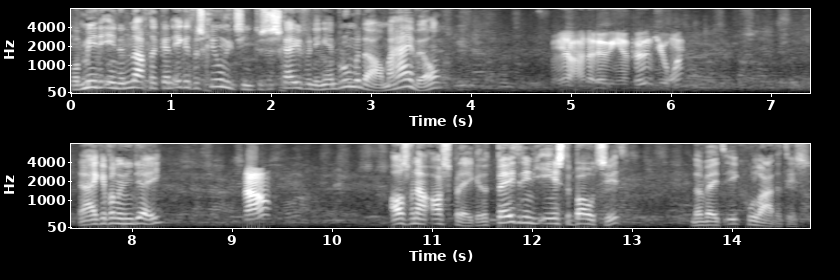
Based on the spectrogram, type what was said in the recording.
Want midden in de nacht dan kan ik het verschil niet zien tussen Scheveningen en Bloemendaal, maar hij wel. Ja, daar heb je een punt, jongen. Ja, ik heb wel een idee. Nou, Als we nou afspreken dat Peter in die eerste boot zit, dan weet ik hoe laat het is.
